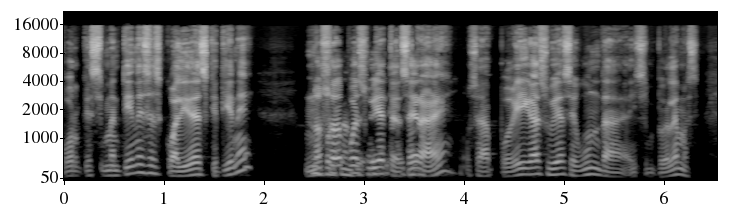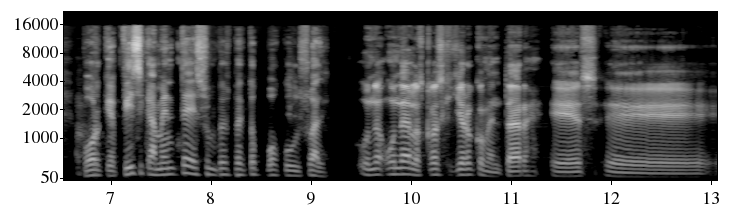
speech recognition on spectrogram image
Porque si mantiene esas cualidades que tiene, No solo puede subir a tercera, ¿eh? O sea, puede llegar a subir a segunda y sin problemas. Porque físicamente es un prospecto poco usual. Una, una de las cosas que quiero comentar es eh,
